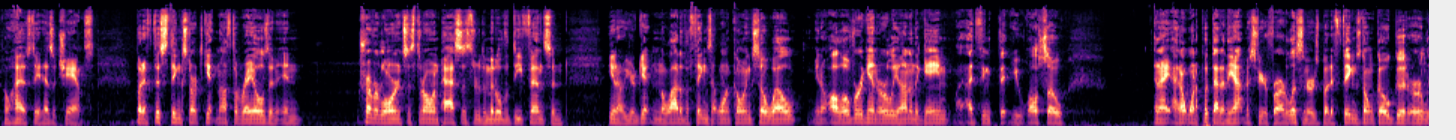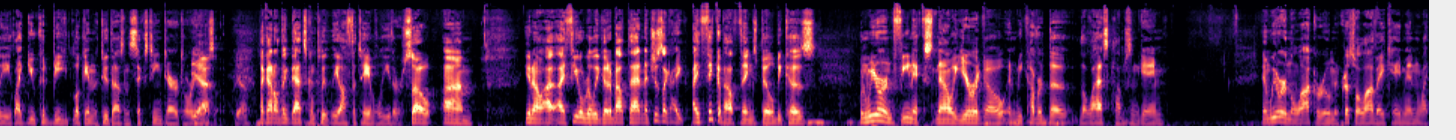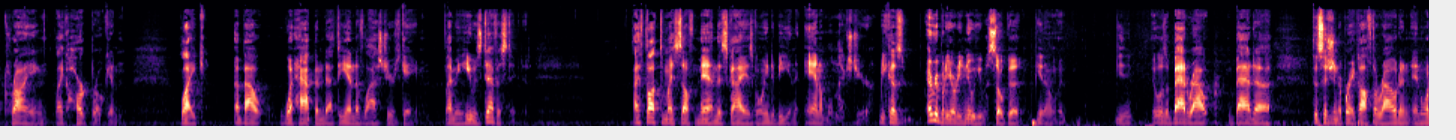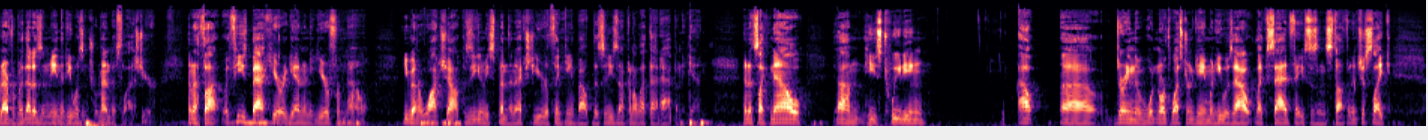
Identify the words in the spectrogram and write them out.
Ohio State has a chance. But if this thing starts getting off the rails and, and Trevor Lawrence is throwing passes through the middle of the defense, and you know you're getting a lot of the things that weren't going so well, you know, all over again early on in the game. I think that you also, and I, I don't want to put that in the atmosphere for our listeners, but if things don't go good early, like you could be looking at 2016 territory Yeah, also. yeah. Like I don't think that's completely off the table either. So, um, you know, I, I feel really good about that, and it's just like I, I think about things, Bill, because when we were in Phoenix now a year ago and we covered the the last Clemson game, and we were in the locker room, and Chris Olave came in like crying, like heartbroken, like about what happened at the end of last year's game. I mean, he was devastated. I thought to myself, man, this guy is going to be an animal next year because everybody already knew he was so good. You know, it, it was a bad route, bad uh, decision to break off the route and, and whatever, but that doesn't mean that he wasn't tremendous last year. And I thought, if he's back here again in a year from now, you better watch out because he's going to be spending the next year thinking about this and he's not going to let that happen again. And it's like now um, he's tweeting out uh, during the Northwestern game when he was out, like sad faces and stuff. And it's just like,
